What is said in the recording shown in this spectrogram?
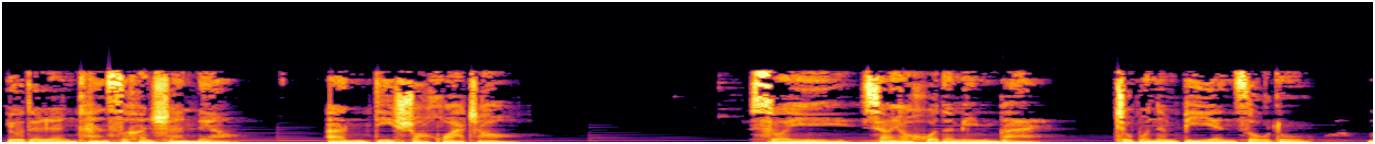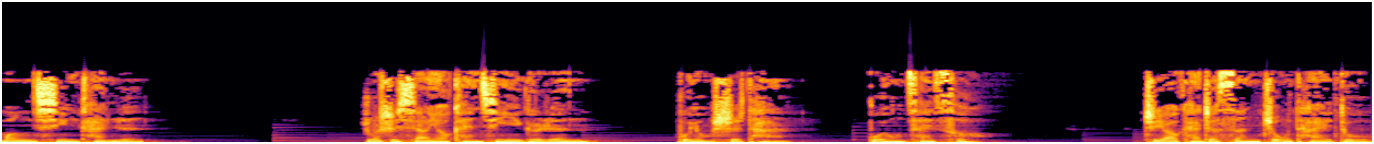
有的人看似很善良，暗地耍花招。所以，想要活得明白，就不能闭眼走路，蒙心看人。若是想要看清一个人，不用试探，不用猜测，只要看这三种态度，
